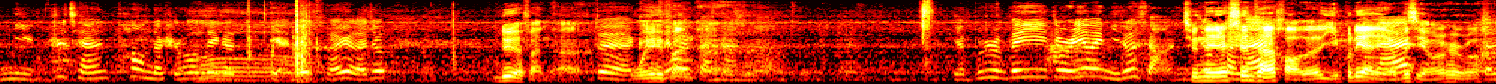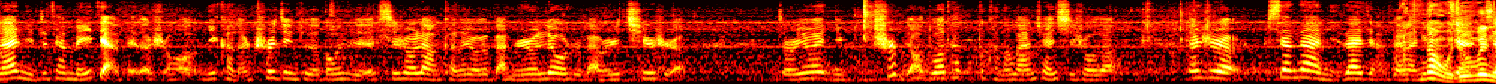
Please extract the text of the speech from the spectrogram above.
你之前胖的时候那个点就可以了，就略反弹，对，肯定会反弹反弹的。也不是唯一，就是因为你就想，就那些身材好的一不练也不行，是吧？本来你之前没减肥的时候，你可能吃进去的东西吸收量可能有个百分之六十、百分之七十，就是因为你吃比较多，它不可能完全吸收的。但是现在你在减肥了，你那我就减问你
